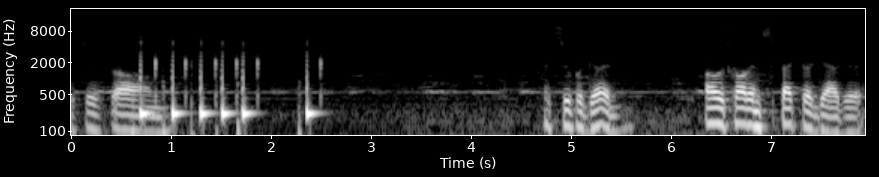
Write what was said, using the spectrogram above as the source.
it's just um, it's super good. Oh, it's called Inspector Gadget.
